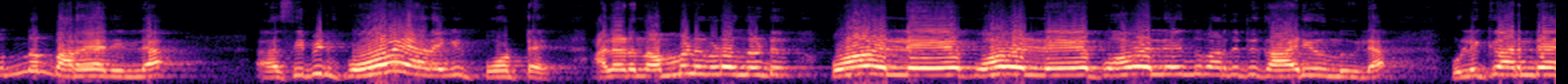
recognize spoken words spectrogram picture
ഒന്നും പറയാനില്ല. സിബിൻ പോവുകയാണെങ്കിൽ പോട്ടെ. അല്ലാണ്ട് നമ്മൾ ഇവിടെ വന്നിട്ട് പോവല്ലേ പോവല്ലേ പോവല്ലേ എന്ന് പറഞ്ഞിട്ട് കാര്യമൊന്നുമില്ല. പുള്ളിക്കാരന്റെ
